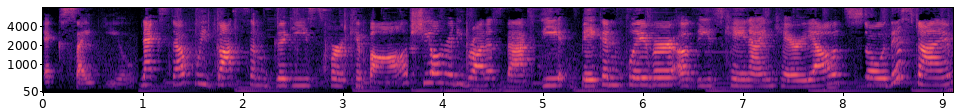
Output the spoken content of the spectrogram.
excite you. Next up, we've got some goodies for kebab. She already brought us back the bacon flavor of these canine carryouts. So this time,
